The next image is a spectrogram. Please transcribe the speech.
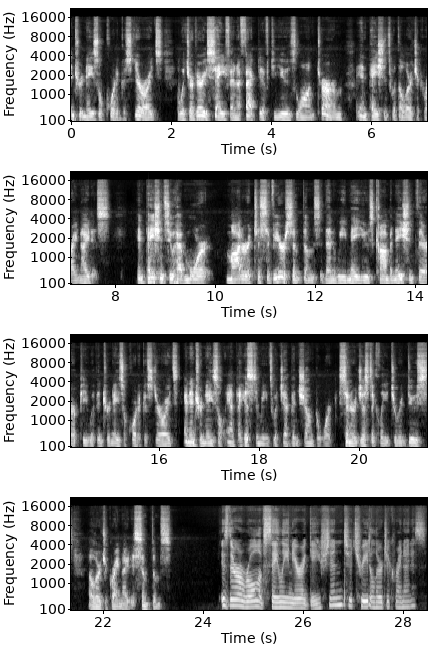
intranasal corticosteroids, which are very safe and effective to use long term in patients with allergic rhinitis. In patients who have more moderate to severe symptoms, then we may use combination therapy with intranasal corticosteroids and intranasal antihistamines, which have been shown to work synergistically to reduce allergic rhinitis symptoms. Is there a role of saline irrigation to treat allergic rhinitis?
